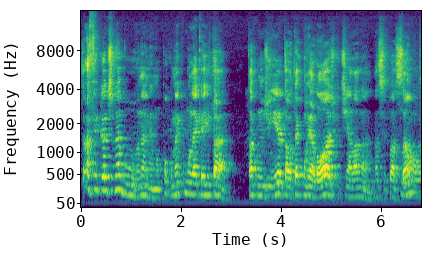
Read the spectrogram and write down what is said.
traficante não é burro, né, meu irmão? Pô, como é que o moleque aí tá, tá com dinheiro, tava até com relógio que tinha lá na, na situação.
